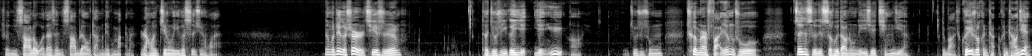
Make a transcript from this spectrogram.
说你杀了我，但是你杀不了咱们这个买卖，然后进入一个死循环。那么这个事儿其实它就是一个隐隐喻啊，就是从侧面反映出真实的社会当中的一些情节，对吧？可以说很常很常见，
